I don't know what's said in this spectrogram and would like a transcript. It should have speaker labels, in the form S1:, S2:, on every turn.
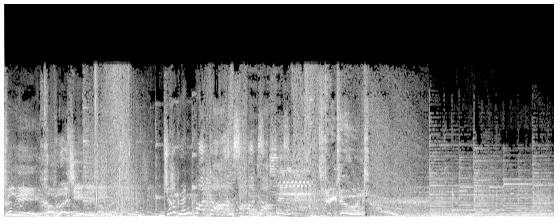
S1: फिल्मी खबरची
S2: जागरण podcast podcast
